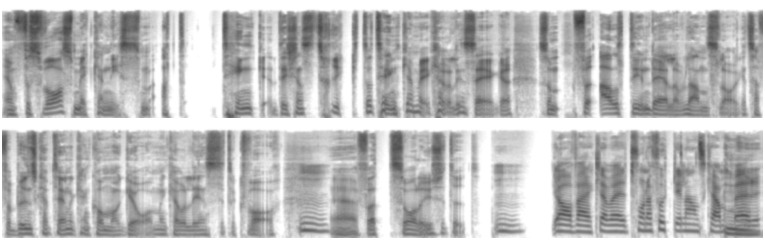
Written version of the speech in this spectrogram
en försvarsmekanism att tänka, det känns tryggt att tänka med Caroline Seger som för alltid en del av landslaget. Så här, förbundskaptenen kan komma och gå, men Caroline sitter kvar. Mm. Eh, för att så har det ju sett ut. Mm. Ja, verkligen. Vad är det? 240 landskamper, Mm.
